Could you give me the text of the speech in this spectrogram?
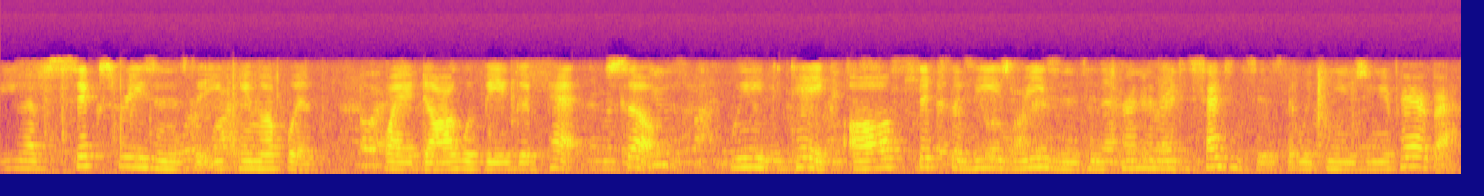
You have six reasons that you came up with why a dog would be a good pet. So, we need to take all six of these reasons and turn them into sentences that we can use in your paragraph.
